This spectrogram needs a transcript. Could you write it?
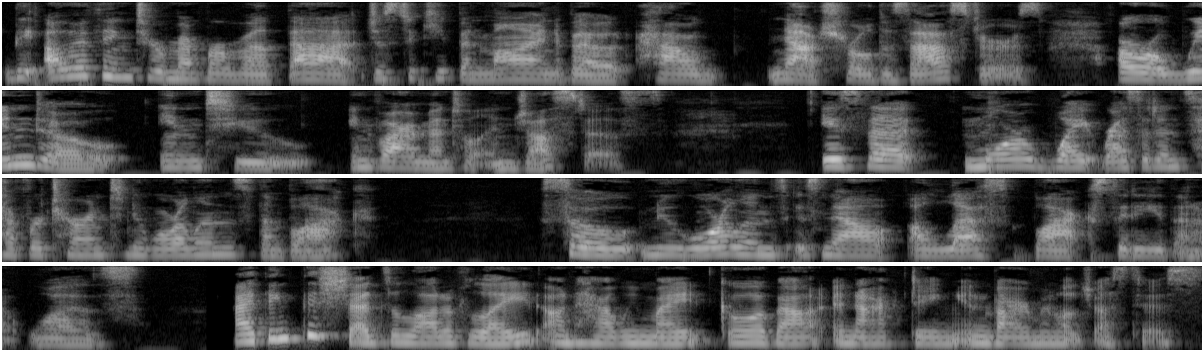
The other thing to remember about that, just to keep in mind about how natural disasters are a window into environmental injustice is that more white residents have returned to New Orleans than black. So New Orleans is now a less black city than it was. I think this sheds a lot of light on how we might go about enacting environmental justice.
